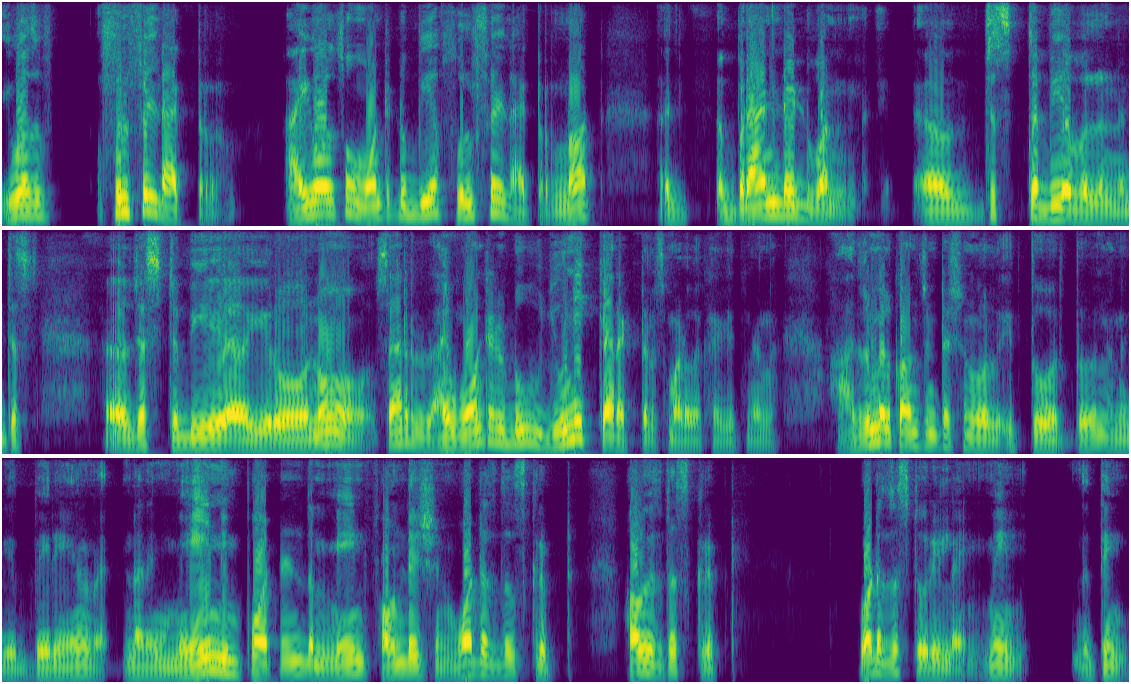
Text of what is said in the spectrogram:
he was a fulfilled actor. I also wanted to be a fulfilled actor, not a, a branded one. Uh, just to be a villain, just uh, just to be a hero. No, sir, I wanted to do unique characters ಮಾಡಬೇಕಾಗಿತ್ತು ನಾನು ಅದ್ರ ಮೇಲೆ ಕಾನ್ಸಂಟ್ರೇಷನ್ ಇತ್ತು ಹೊರತು ನನಗೆ ಬೇರೆ ಏನು ನನಗೆ main important the main foundation what is the script how is the script what is the story line main the thing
